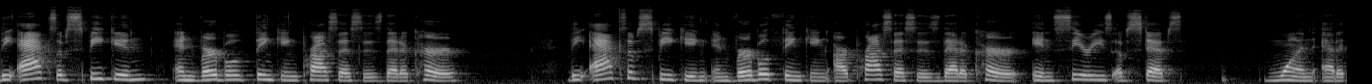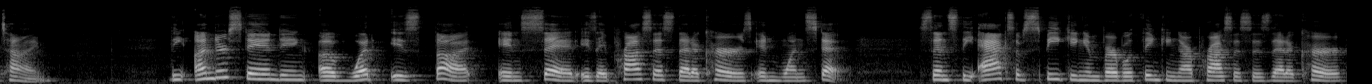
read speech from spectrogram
The acts of speaking and verbal thinking processes that occur the acts of speaking and verbal thinking are processes that occur in series of steps, one at a time. The understanding of what is thought and said is a process that occurs in one step. Since the acts of speaking and verbal thinking are processes that occur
